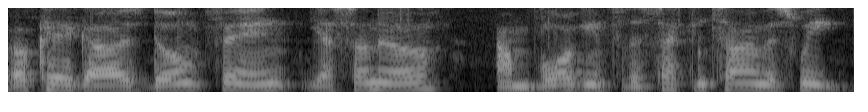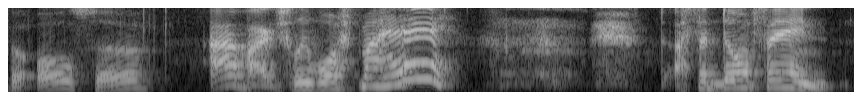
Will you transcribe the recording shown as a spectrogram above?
Okay guys, don't faint. Yes, I know. I'm vlogging for the second time this week, but also... I've actually washed my hair! I said don't faint.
